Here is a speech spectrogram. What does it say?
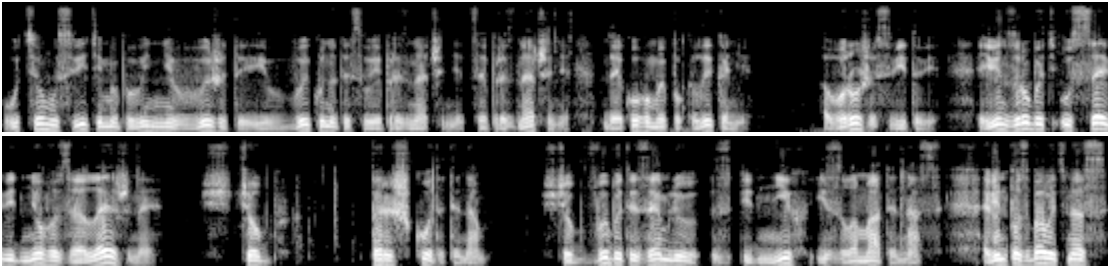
у цьому світі ми повинні вижити і виконати своє призначення, це призначення, до якого ми покликані, вороже світові, і він зробить усе від нього залежне, щоб перешкодити нам, щоб вибити землю з під ніг і зламати нас. Він позбавить нас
